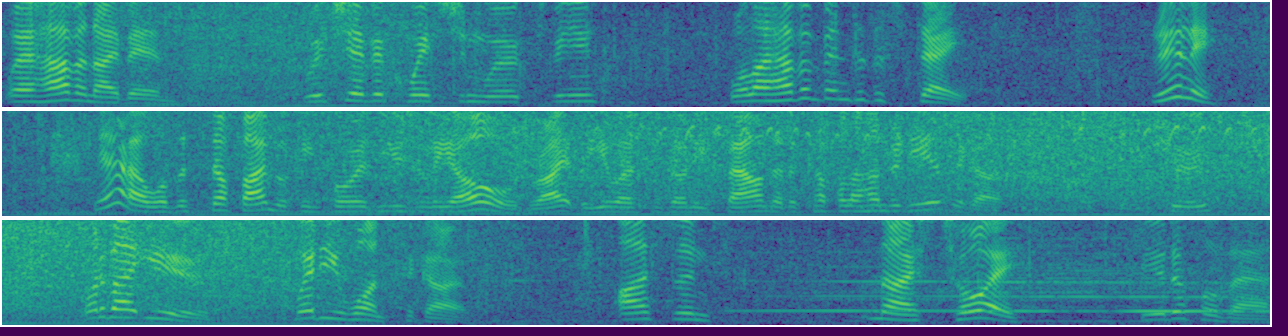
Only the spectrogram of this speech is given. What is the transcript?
where haven't I been? Whichever question works for you. Well, I haven't been to the States. Really? Yeah, well, the stuff I'm looking for is usually old, right? The US was only founded a couple of hundred years ago. True. What about you? Where do you want to go? Iceland. Nice choice. Beautiful there.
